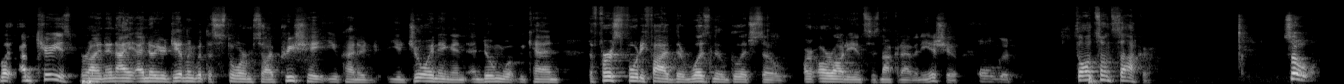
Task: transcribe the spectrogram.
But I'm curious, Brian, and I, I know you're dealing with the storm, so I appreciate you kind of you joining and, and doing what we can. The first 45, there was no glitch, so our, our audience is not going to have any issue. All good. Thoughts on soccer? So,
